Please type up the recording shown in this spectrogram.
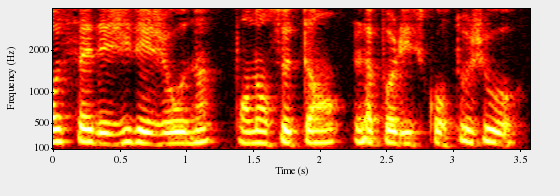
procès des Gilets jaunes, pendant ce temps, la police court toujours.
